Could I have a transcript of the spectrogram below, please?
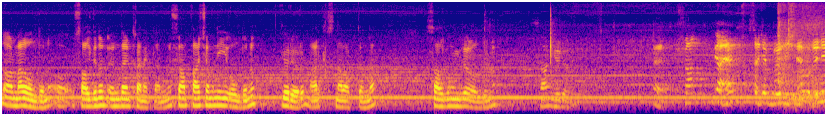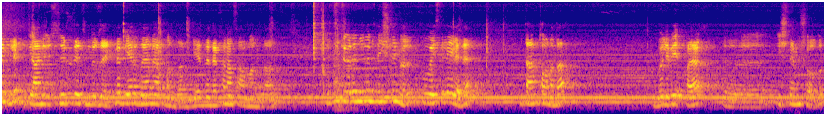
normal olduğunu, o salgının önden kaynaklandığını, şu an parçamın iyi olduğunu görüyorum. Arkasına baktığımda salgının güzel olduğunu şu an görüyorum. Evet, şu an bir ayak kısaca böyle işte. Bu önemli. Yani sürü üretimde özellikle bir yere dayama yapmanız lazım. Bir yerde referans almanız lazım. Biz hiç öğrencilerimizle işlemiyoruz. Bu vesileyle de bir tane tornada böyle bir ayak e, işlemiş olduk.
